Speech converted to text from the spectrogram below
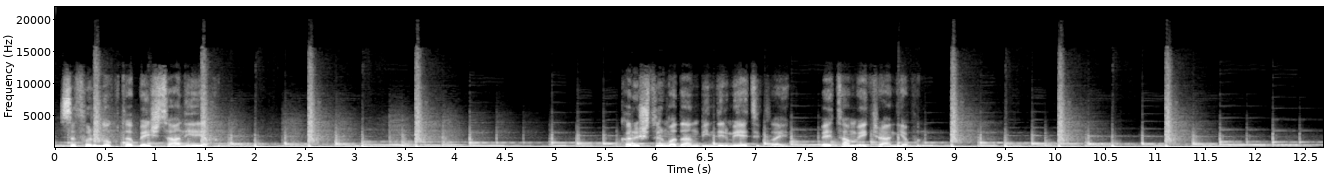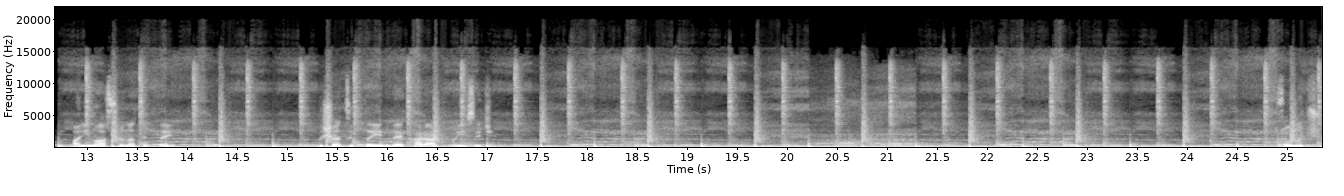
...0.5 saniye yapın. Karıştırmadan bindirmeye tıklayın ve tam ekran yapın. Animasyona tıklayın. Dışa tıklayın ve karartmayı seçin. Sonuç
